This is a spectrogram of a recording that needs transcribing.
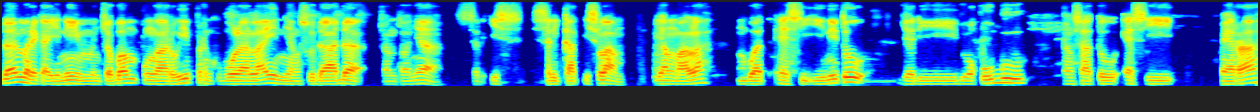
dan mereka ini mencoba mempengaruhi perkumpulan lain yang sudah ada, contohnya Serikat Islam, yang malah membuat SI ini tuh jadi dua kubu. Yang satu SI merah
